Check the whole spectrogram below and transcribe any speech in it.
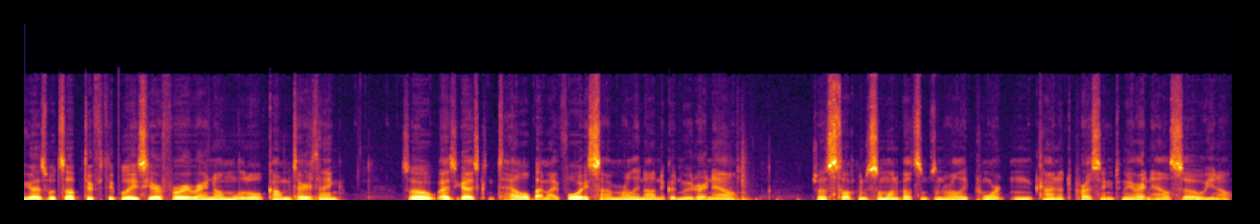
Hey guys, what's up? Differently Blaze here for a random little commentary thing. So, as you guys can tell by my voice, I'm really not in a good mood right now. Just talking to someone about something really important, and kind of depressing to me right now, so, you know,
